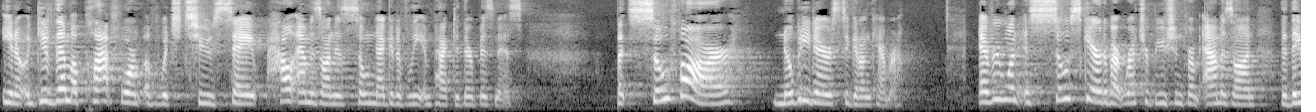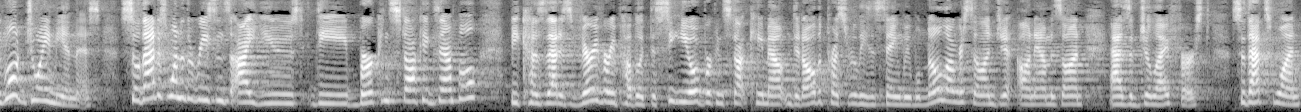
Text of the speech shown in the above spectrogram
you know give them a platform of which to say how Amazon has so negatively impacted their business. But so far nobody dares to get on camera. Everyone is so scared about retribution from Amazon that they won't join me in this. So that is one of the reasons I used the Birkenstock example because that is very, very public. The CEO of Birkenstock came out and did all the press releases saying we will no longer sell on, on Amazon as of July 1st. So that's one.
